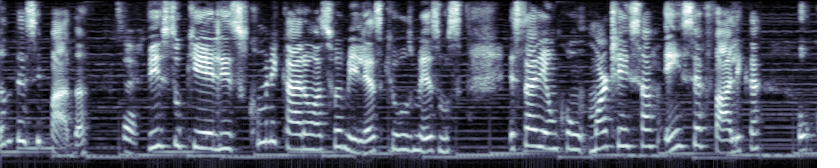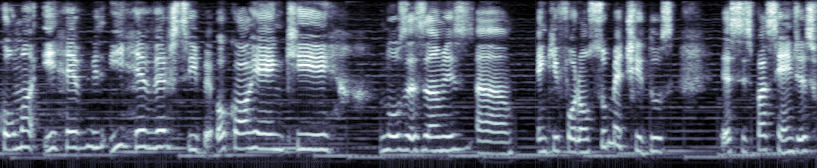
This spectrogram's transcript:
antecipada, Certo. visto que eles comunicaram às famílias que os mesmos estariam com morte encefálica ou coma irre irreversível. Ocorre em que, nos exames uh, em que foram submetidos esses pacientes,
